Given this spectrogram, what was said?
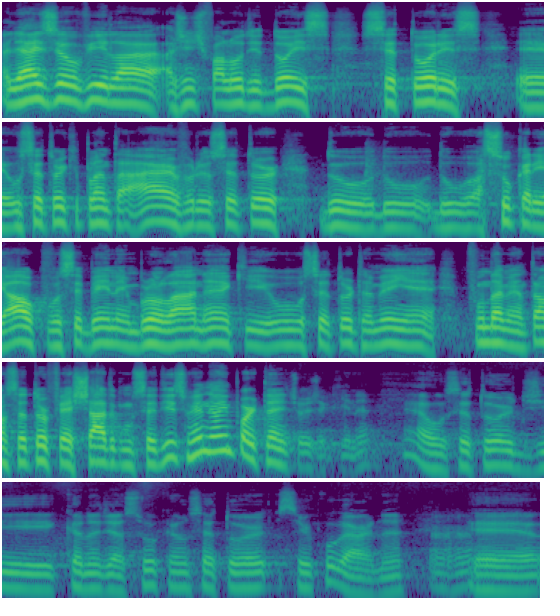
Aliás, eu vi lá, a gente falou de dois setores, é, o setor que planta árvore, o setor do, do, do, açúcar e álcool, você bem lembrou lá, né? Que o setor também é fundamental, um setor fechado, como você disse, uma reunião importante hoje aqui, né? É, o setor de cana-de-açúcar é um setor circular, né? Uhum. É,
